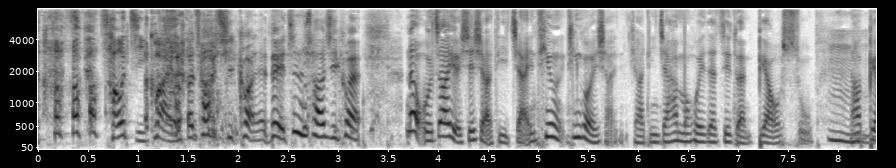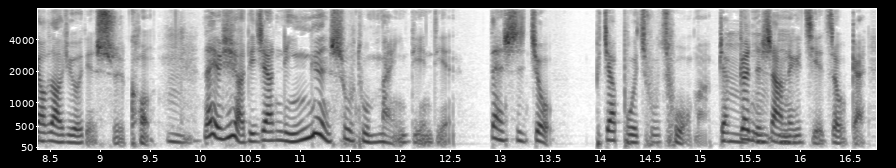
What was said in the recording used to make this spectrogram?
超级快的，超级快的，对，真的超级快。那我知道有些小提家，你听听过有小小提家，他们会在这段飙速，嗯，然后飙到就有点失控，嗯。那有些小提家宁愿速度慢一点点，但是就比较不会出错嘛，比较跟得上那个节奏感，嗯嗯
